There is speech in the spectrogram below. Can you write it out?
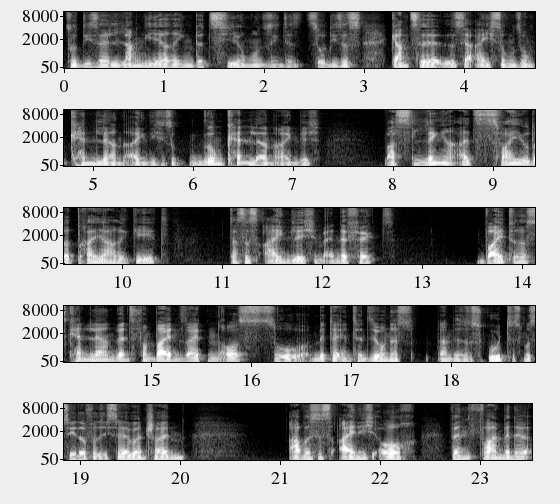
so diese langjährigen Beziehungen und so dieses ganze, das ist ja eigentlich so, so ein Kennenlernen eigentlich, so, so ein Kennenlernen eigentlich, was länger als zwei oder drei Jahre geht, das ist eigentlich im Endeffekt weiteres Kennenlernen, wenn es von beiden Seiten aus so mit der Intention ist, dann ist es gut, das muss jeder für sich selber entscheiden. Aber es ist eigentlich auch, wenn vor allem wenn, der,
